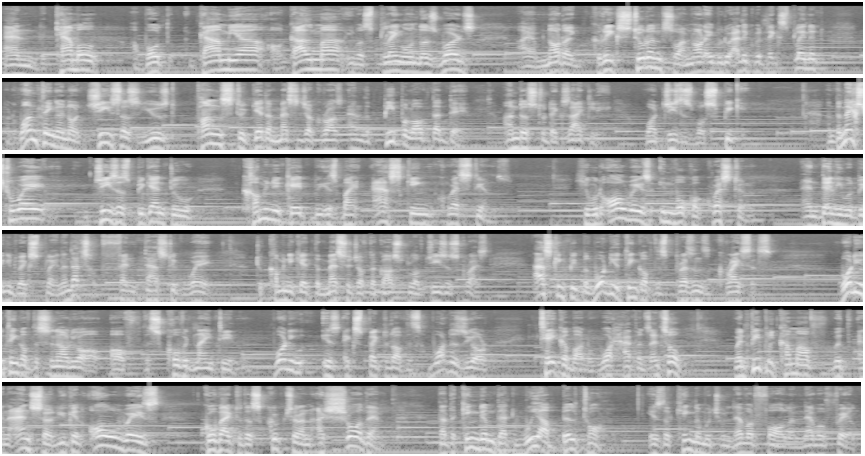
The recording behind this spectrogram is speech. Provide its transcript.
and camel are both gamla or galma. He was playing on those words. I am not a Greek student, so I'm not able to adequately explain it. One thing I know, Jesus used puns to get a message across, and the people of that day understood exactly what Jesus was speaking. And the next way Jesus began to communicate is by asking questions he would always invoke a question and then he would begin to explain. And that's a fantastic way to communicate the message of the gospel of Jesus Christ. Asking people, what do you think of this present crisis? What do you think of the scenario of this COVID 19? What is expected of this? What is your take about what happens? And so, when people come up with an answer, you can always go back to the scripture and assure them that the kingdom that we are built on is the kingdom which will never fall and never fail.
